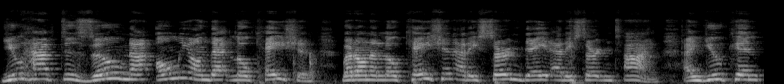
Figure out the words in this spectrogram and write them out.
you have to zoom not only on that location, but on a location at a certain date at a certain time. And you can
